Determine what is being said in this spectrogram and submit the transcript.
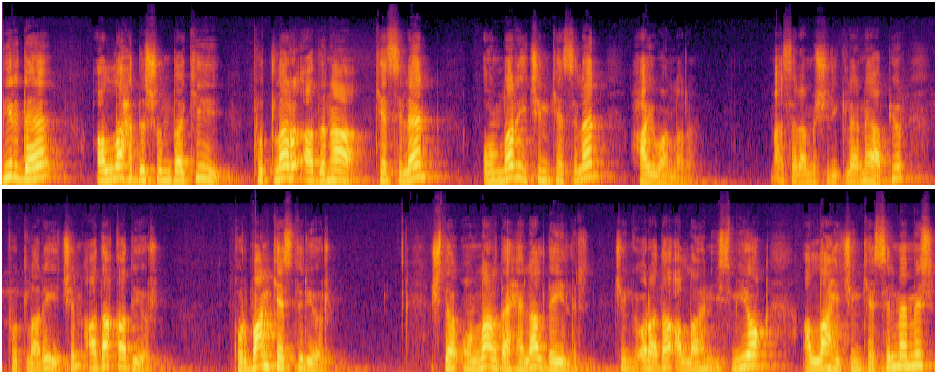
Bir de Allah dışındaki putlar adına kesilen, onlar için kesilen hayvanları. Mesela müşrikler ne yapıyor? Putları için adak adıyor. Kurban kestiriyor. İşte onlar da helal değildir. Çünkü orada Allah'ın ismi yok. Allah için kesilmemiş.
